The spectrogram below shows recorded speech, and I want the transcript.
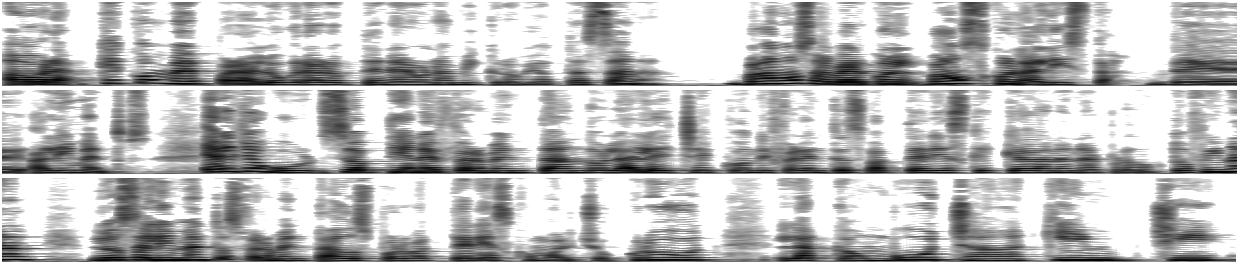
ahora, ¿qué comer para lograr obtener una microbiota sana? Vamos a ver con, vamos con la lista de alimentos. El yogur se obtiene fermentando la leche con diferentes bacterias que quedan en el producto final. Los alimentos fermentados por bacterias como el chocrut, la kombucha, kimchi,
